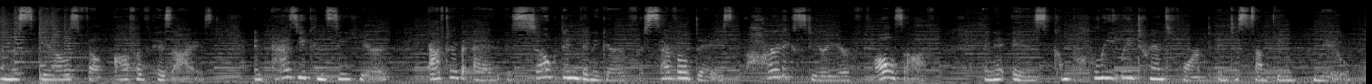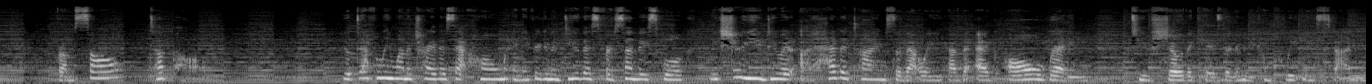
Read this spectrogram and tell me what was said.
and the scales fell off of his eyes. And as you can see here, after the egg is soaked in vinegar for several days, the hard exterior falls off and it is completely transformed into something new. From Saul to Paul. You'll definitely want to try this at home and if you're going to do this for Sunday school, make sure you do it ahead of time so that way you have the egg all ready to show the kids they're to be completely stunned.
